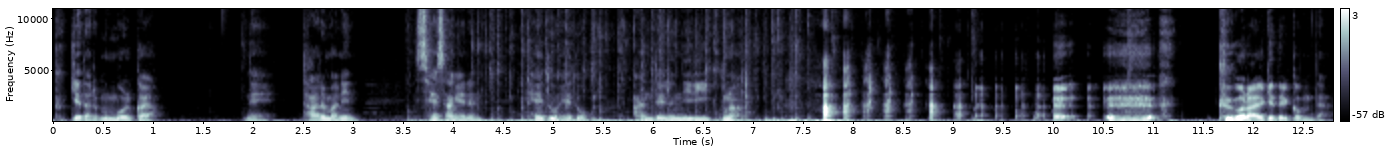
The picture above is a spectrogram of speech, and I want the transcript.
그 깨달음은 뭘까요? 네, 다름 아닌 세상에는 해도 해도 안 되는 일이 있구나. 그걸 알게 될 겁니다.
